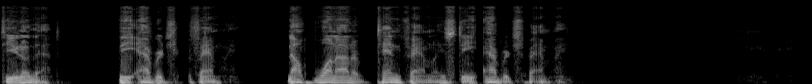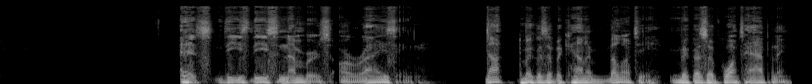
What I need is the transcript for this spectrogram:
Do you know that? The average family. Not one out of 10 families, the average family. And it's these, these numbers are rising, not because of accountability, because of what's happening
